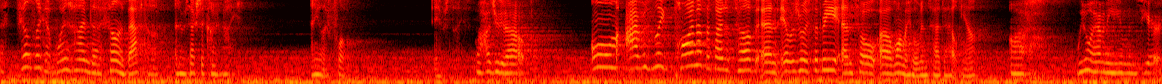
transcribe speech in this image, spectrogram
It feels like at one time that I fell in a bathtub and it was actually kind of nice. And you like float. It was nice. Well, how'd you get out? Um, I was like pawing at the side of the tub and it was really slippery, and so uh, one of my humans had to help me out. We don't have any humans here.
